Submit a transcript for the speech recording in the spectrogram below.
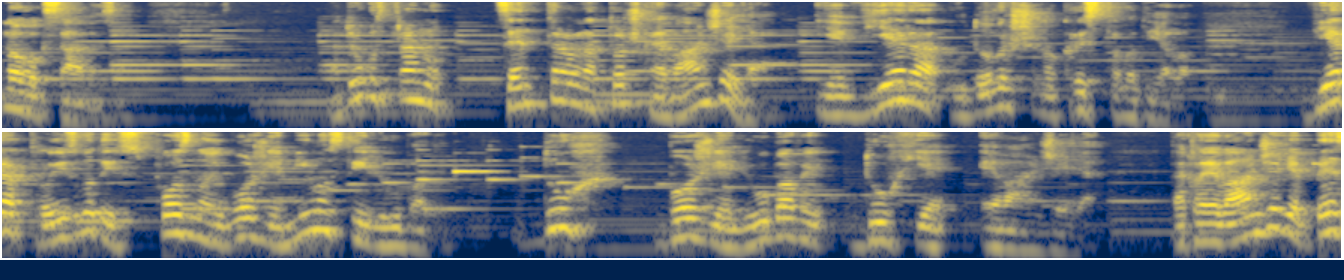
Novog Saveza. Na drugu stranu, centralna točka evanđelja je vjera u dovršeno Kristovo djelo. Vjera proizvodi spoznaju Božje milosti i ljubavi. Duh Božje ljubavi, duh je evanđelja. Dakle, evanđelje bez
